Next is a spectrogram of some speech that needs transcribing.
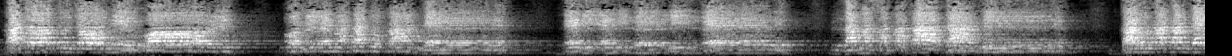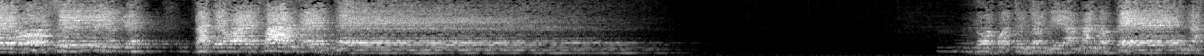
Kato tunjoni ngori Omile matatukane Armando Peña,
